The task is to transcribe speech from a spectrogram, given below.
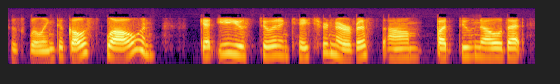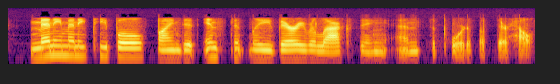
who's willing to go slow and get you used to it in case you're nervous. Um, but do know that many, many people find it instantly very relaxing and supportive of their health.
